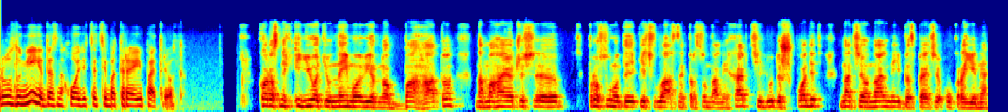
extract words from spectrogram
розуміє, де знаходяться ці батареї Петріот? корисних ідіотів неймовірно багато, намагаючись просунути якийсь власний персональний хайп. Ці люди шкодять національній безпеці України.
